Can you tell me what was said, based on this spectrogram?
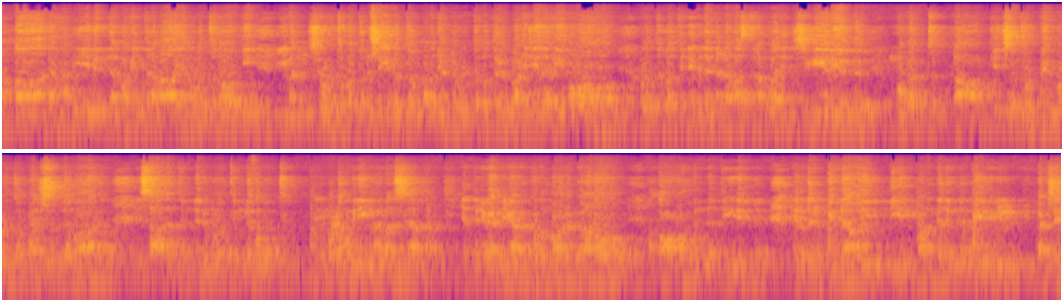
അള്ളാന്റെ ഹബീബിന്റെ പവിത്രമായ മുഖത്ത് നോക്കി ഇവൻ ഒഴുത്തുപത്തും ശൈതത്വം പറഞ്ഞിട്ട് ഒഴുത്തുപത്തിൽ പണി ചെയ്തറിയുമോ? ഒഴുത്തുപത്തിന്റെ വിധങ്ങളുടെ വസ്ത്രം വലിച്ചു കീറിയിട്ട് മുഖത്ത് കാക്കിച്ചു തൊപ്പിക്കൊടുത്തും പരിശുദ്ധമായ നിസാരത്തിന്റെ രൂപത്തിന്റെ മുഖത്ത് പ്രിയമുള്ള മുഖനീകളെ മനസ്സിലാക്കണം. എന്തിനു വേണ്ടിയാണ് കുടുംബക്കാണോ അള്ളാഹുവിന്റെ ദീനിന്റെ നിലനിൽപ്പിനായി ദീൻ പറഞ്ഞതിന്റെ പേരിൽ. പക്ഷേ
